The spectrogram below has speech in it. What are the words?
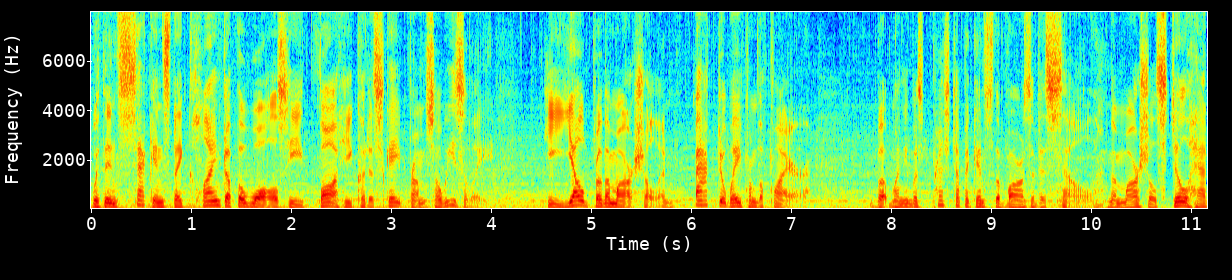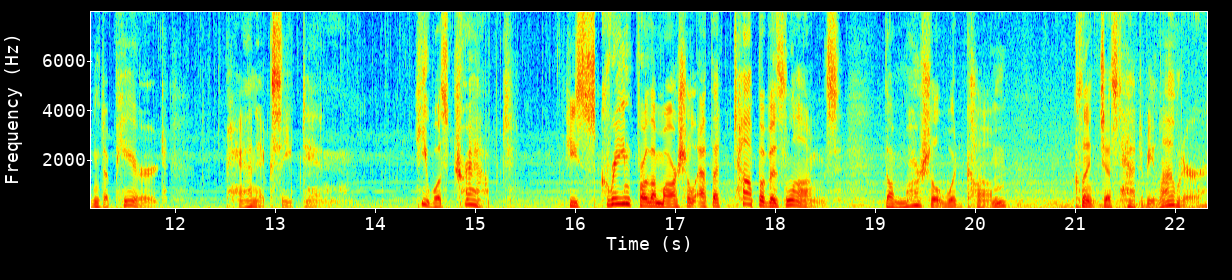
Within seconds, they climbed up the walls he thought he could escape from so easily. He yelled for the marshal and backed away from the fire. But when he was pressed up against the bars of his cell, the marshal still hadn't appeared. Panic seeped in. He was trapped. He screamed for the marshal at the top of his lungs. The marshal would come. Clint just had to be louder.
